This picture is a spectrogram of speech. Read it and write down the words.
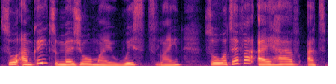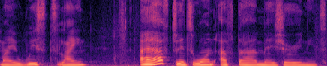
So i'm going to measure my waistline. So whatever i have at my waistline I have 21 after measuring it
